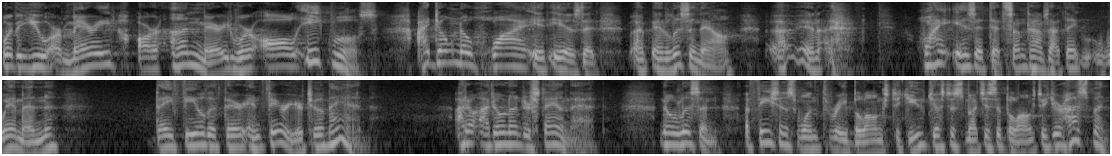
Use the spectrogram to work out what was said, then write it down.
Whether you are married or unmarried, we're all equals. I don't know why it is that, uh, and listen now, uh, and I, why is it that sometimes I think women, they feel that they're inferior to a man? I don't, I don't understand that. No, listen, Ephesians 1 3 belongs to you just as much as it belongs to your husband.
